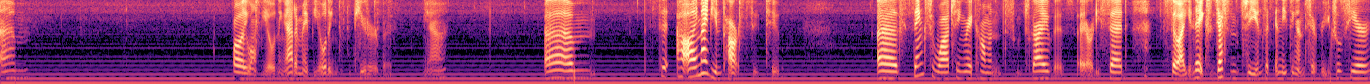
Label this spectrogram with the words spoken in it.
Um, probably won't be holding. Adam may be holding the computer, but yeah. Um, th- I might be in Power Suit too. Uh, thanks for watching. Rate, comment, subscribe, as I already said, so I can make suggestions for you and put anything on server usuals here.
